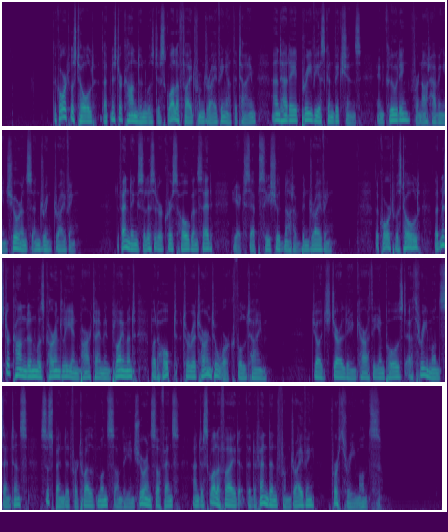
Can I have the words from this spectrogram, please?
The court was told that Mr. Condon was disqualified from driving at the time and had eight previous convictions, including for not having insurance and drink driving. Defending solicitor Chris Hogan said he accepts he should not have been driving. The court was told that Mr. Condon was currently in part time employment but hoped to return to work full time. Judge Geraldine Carthy imposed a three month sentence, suspended for 12 months on the insurance offence, and disqualified the defendant from driving for three months.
